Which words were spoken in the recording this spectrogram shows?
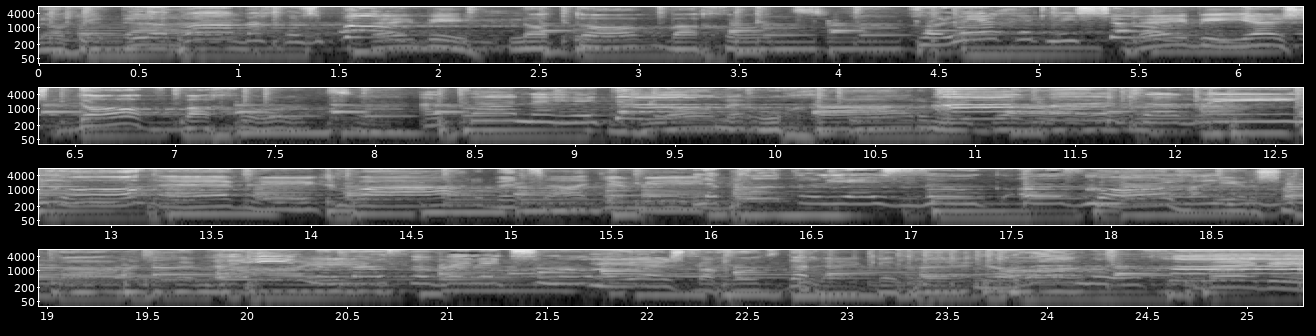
לא לא כדאי. בא בחשבון, בייבי, לא טוב בחוץ. הולכת לישון, בייבי, יש דוב בחוץ. אתה נהדר, לא מאוחר אבל תבין, כואב לי כבר בצד ימין. לקוטל יש זוג כל אוזניים, העיר שוקעת ואם במים. לא סובלת שמועות, יש בחוץ דלקת נורא מאוד. מאוחר, בייבי,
